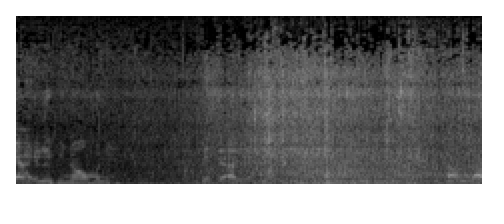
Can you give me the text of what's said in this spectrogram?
ใหญ่เลยพี่น้องมันนี่นี่แต่อันเล็กๆตามละ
